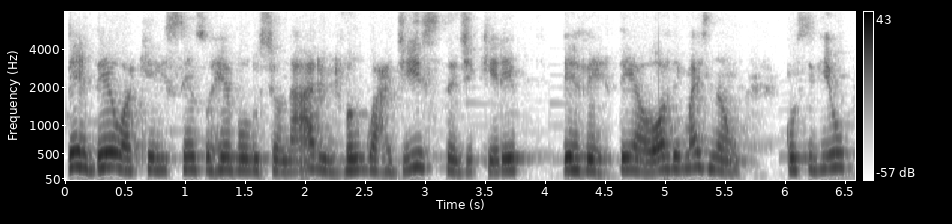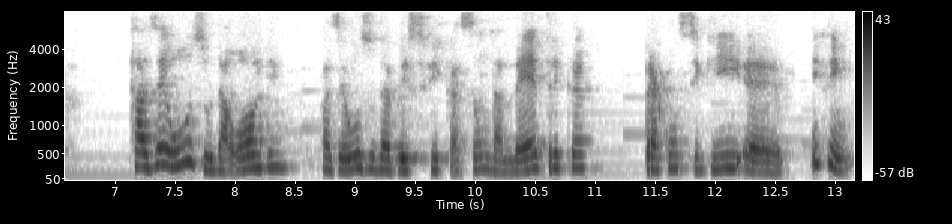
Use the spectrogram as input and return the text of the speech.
perdeu aquele senso revolucionário, vanguardista, de querer perverter a ordem, mas não, conseguiu fazer uso da ordem, fazer uso da versificação, da métrica, para conseguir, é, enfim,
